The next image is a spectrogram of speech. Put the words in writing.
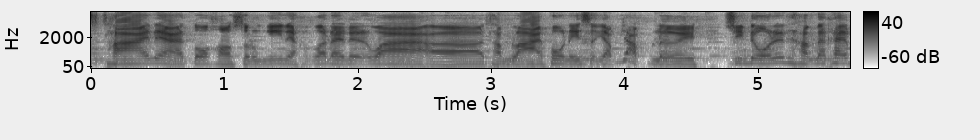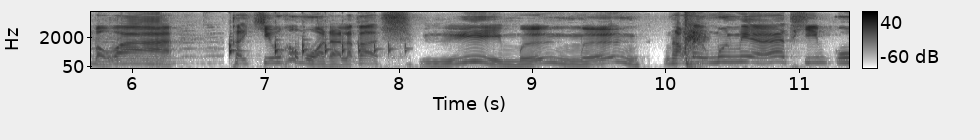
สุดท้ายเนี่ยตัวของซุรุงี้เนี่ยเขาก็ได้เรียกว่าเอ่อทำลายพวกนี้ซะยับยับเลย ชินโดนี่ทำได้แค่แบบว่า คิ้วขมวดอะแล้วก็อุ้ยมึงมึงทำอะไรของมึงเนี่ยทีมกู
